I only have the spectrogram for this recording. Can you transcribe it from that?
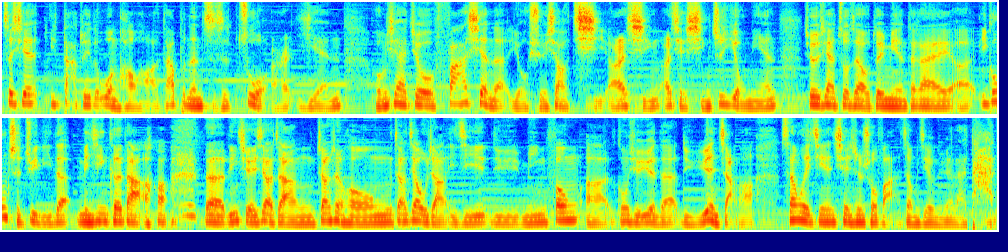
这些一大堆的问号啊，大家不能只是做而言。我们现在就发现了有学校起而行，而且行之有年，就是现在坐在我对面大概呃一公尺距离的明星科大啊的林学校长张胜宏张教务长以及吕明峰啊。啊，工学院的吕院长啊，三位今天现身说法，在我们节目里面来谈，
